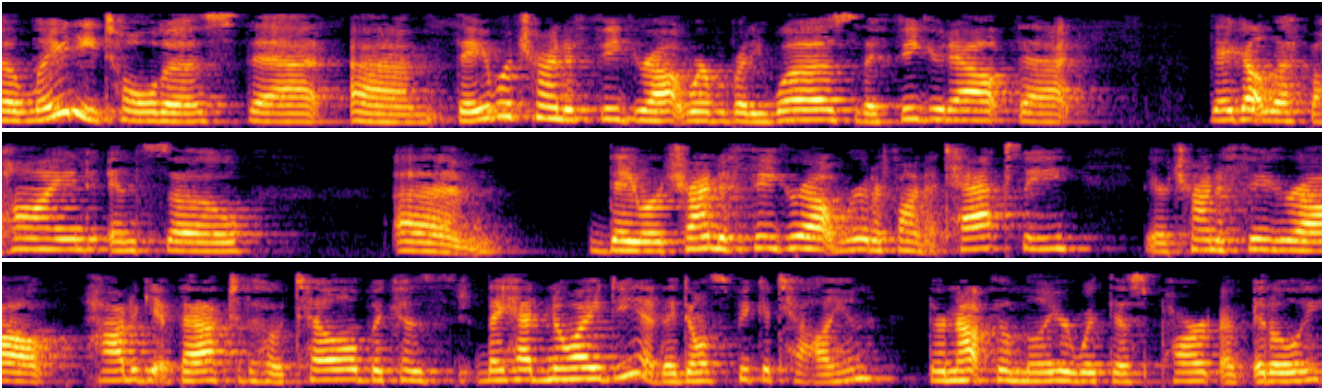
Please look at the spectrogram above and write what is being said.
the lady told us that um, they were trying to figure out where everybody was, so they figured out that they got left behind, and so um, they were trying to figure out where to find a taxi. They were trying to figure out how to get back to the hotel because they had no idea. They don't speak Italian. They're not familiar with this part of Italy.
